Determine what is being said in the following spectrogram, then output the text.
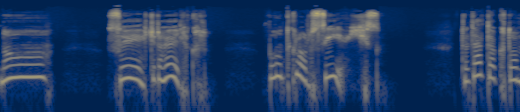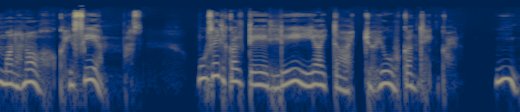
No, se sitä helkal. Voit klora siehis. Tällä on tuomman nohka ja siemmas. Muu selkal teeli ja taatju juukan tenkain. Mm.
